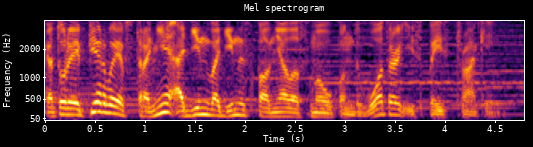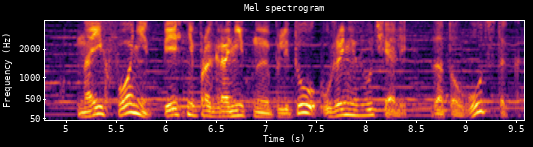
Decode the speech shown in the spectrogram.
Которая первая в стране один в один исполняла Smoke on the Water и Space Trucking. На их фоне песни про гранитную плиту уже не звучали, зато Вудсток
